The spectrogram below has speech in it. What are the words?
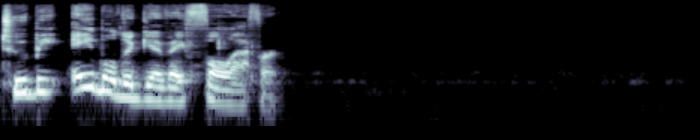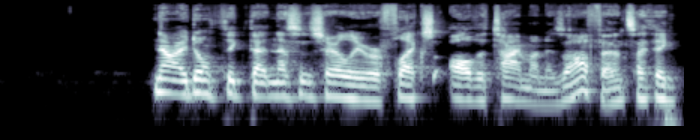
to be able to give a full effort. Now, I don't think that necessarily reflects all the time on his offense. I think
